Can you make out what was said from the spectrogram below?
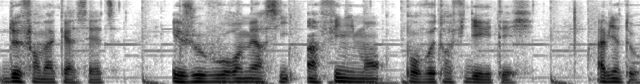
de format cassette et je vous remercie infiniment pour votre fidélité. A bientôt.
